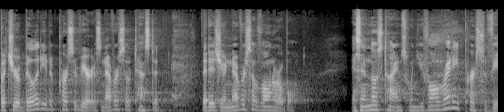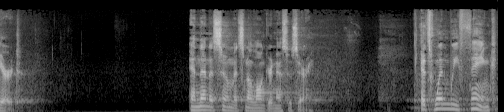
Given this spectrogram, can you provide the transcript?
But your ability to persevere is never so tested. That is, you're never so vulnerable as in those times when you've already persevered and then assume it's no longer necessary. It's when we think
